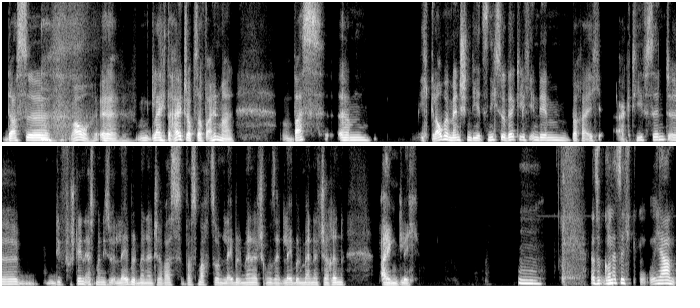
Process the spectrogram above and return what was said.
Das, äh, wow, äh, gleich drei Jobs auf einmal. Was, ähm, ich glaube, Menschen, die jetzt nicht so wirklich in dem Bereich aktiv sind, äh, die verstehen erstmal nicht so Label Manager. Was, was macht so ein Label Manager und eine Label Managerin eigentlich? Hm. Also grundsätzlich, ja,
